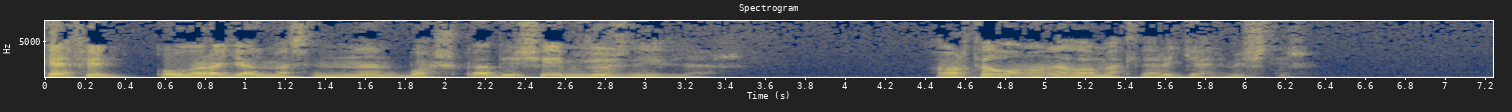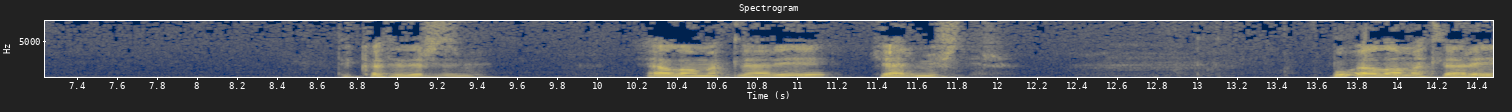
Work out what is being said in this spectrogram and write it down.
qəfil onlara gəlməsindən başqa bir şey mi gözləyirlər? Artıq onun əlamətləri gəlmişdir. Diqqət edirsinizmi? Əlamətləri gəlmişdir. Bu əlamətləri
